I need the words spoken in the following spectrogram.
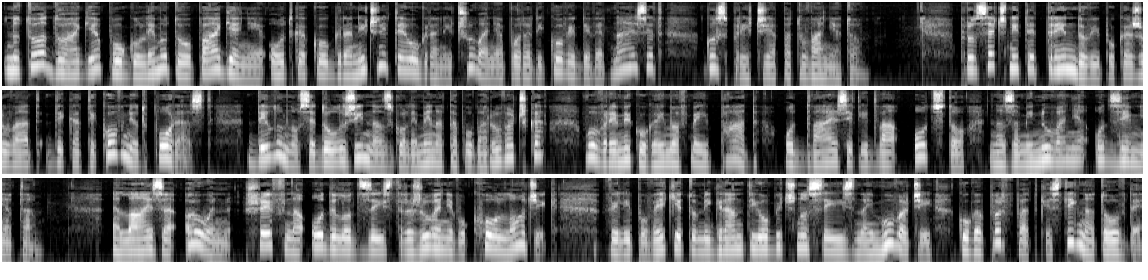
Но тоа доаѓа по големото опаѓање откако граничните ограничувања поради COVID-19 го спречија патувањето. Просечните трендови покажуваат дека тековниот пораст делумно се должи на зголемената побарувачка во време кога имавме и пад од 22 одсто на заминувања од земјата. Елайза Оуен, шеф на оделот за истражување во CoLogic, вели повеќето мигранти обично се изнајмувачи кога првпат ќе стигнат овде,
